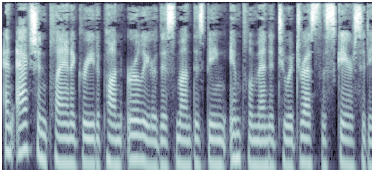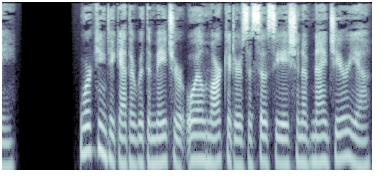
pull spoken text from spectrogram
An action plan agreed upon earlier this month is being implemented to address the scarcity. Working together with the Major Oil Marketers Association of Nigeria,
